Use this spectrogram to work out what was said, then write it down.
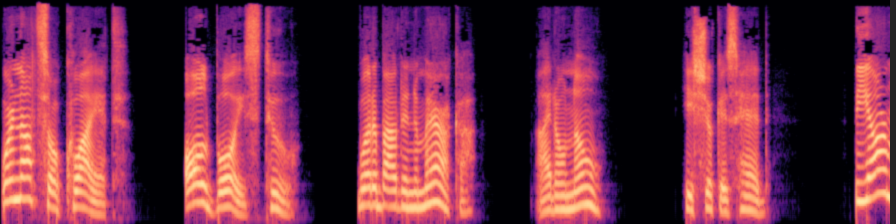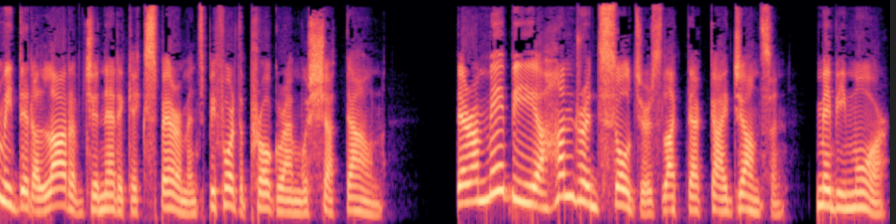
We're not so quiet. All boys, too. What about in America? I don't know. He shook his head. The Army did a lot of genetic experiments before the program was shut down. There are maybe a hundred soldiers like that guy Johnson, maybe more.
